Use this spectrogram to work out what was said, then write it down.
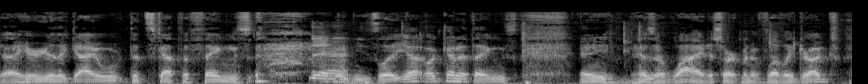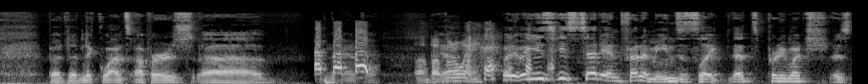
I hear you're the guy that's got the things. Yeah. He's like, yeah, what kind of things? And he has a wide assortment of lovely drugs. But uh, Nick wants uppers. Uh, and, uh, Up, up, and away. but, but he's, he's said amphetamines. It's like that's pretty much as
